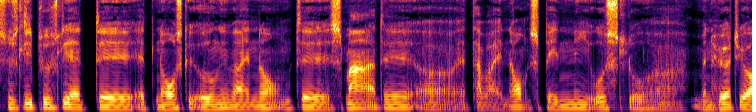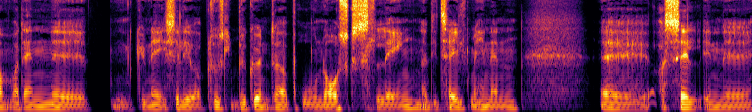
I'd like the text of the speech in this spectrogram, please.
synes lige pludselig, at, øh, at norske unge var enormt øh, smarte, og at der var enormt spændende i Oslo, og man hørte jo om, hvordan øh, gymnasieelever pludselig begyndte at bruge norsk slang, når de talte med hinanden. Øh, og selv en, øh,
